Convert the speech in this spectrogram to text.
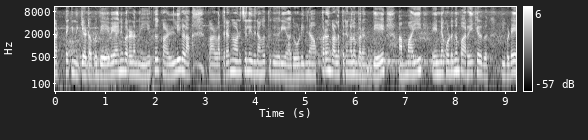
കട്ടയ്ക്ക് നിൽക്കട്ടോ അപ്പോൾ ദേവയാനി പറയണം നീയൊക്കെ കള്ളികളാ. കള്ളത്തരം കാണിച്ചല്ലേ ഇതിനകത്ത് കയറി. അതുകൊണ്ട് ഇതിനപ്പുറം കള്ളത്തരങ്ങളും പറയും. ദേ അമ്മായി എന്നെ കൊണ്ടൊന്നും പറയിക്കരുത്. ഇവിടെ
